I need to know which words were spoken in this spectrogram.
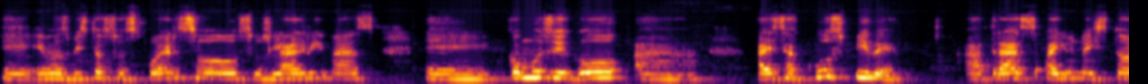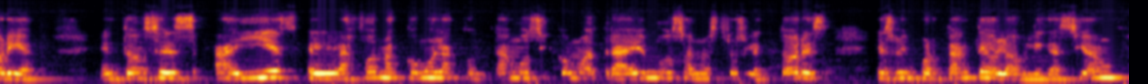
hemos visto su esfuerzo, sus lágrimas, cómo llegó a a esa cúspide. Atrás hay una historia. Entonces, ahí es la forma como la contamos y cómo atraemos a nuestros lectores. Es lo importante o la obligación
